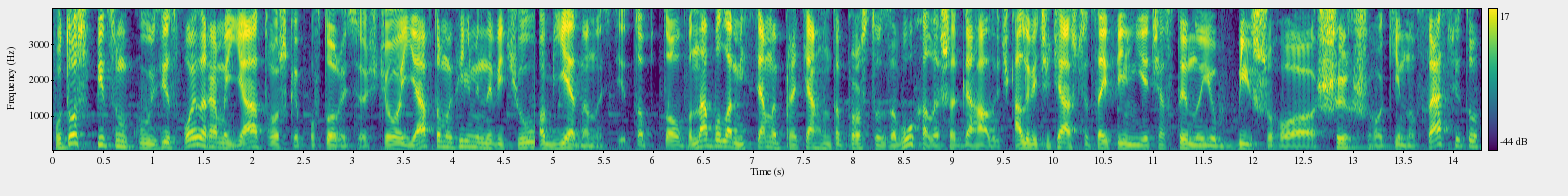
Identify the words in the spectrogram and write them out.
Отож, в підсумку зі спойлерами я трошки повторюся, що я в тому фільмі не відчув об'єднаності, тобто вона була місцями притягнута просто за вуха лише для галочки. Але відчуття, що цей фільм є частиною більшого, ширшого кіно всесвіту,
